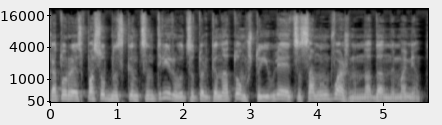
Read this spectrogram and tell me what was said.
которая способна сконцентрироваться только на том, что является самым важным на данный момент.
